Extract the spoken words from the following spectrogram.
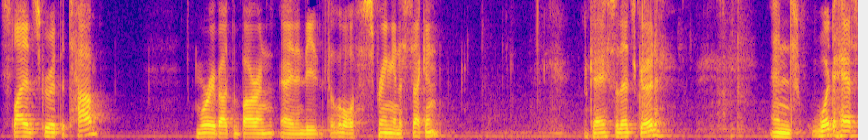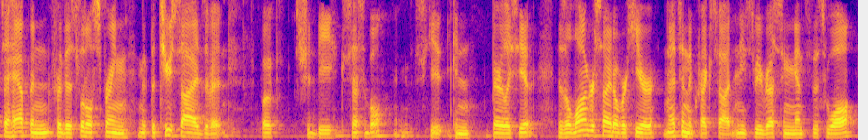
slided screw at the top. Worry about the bar and, and the, the little spring in a second. Okay, so that's good. And what has to happen for this little spring, that the two sides of it both should be accessible. You can barely see it. There's a longer side over here, and that's in the correct spot. It needs to be resting against this wall.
